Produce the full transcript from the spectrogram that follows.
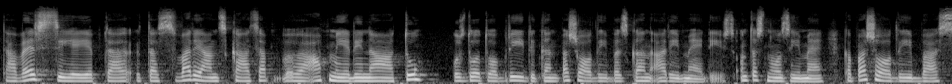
tā versija, jeb tā, tas variants, kāds ap, apmierinātu uz doto brīdi gan pašvaldības, gan arī mēdījus. Un tas nozīmē, ka pašvaldības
